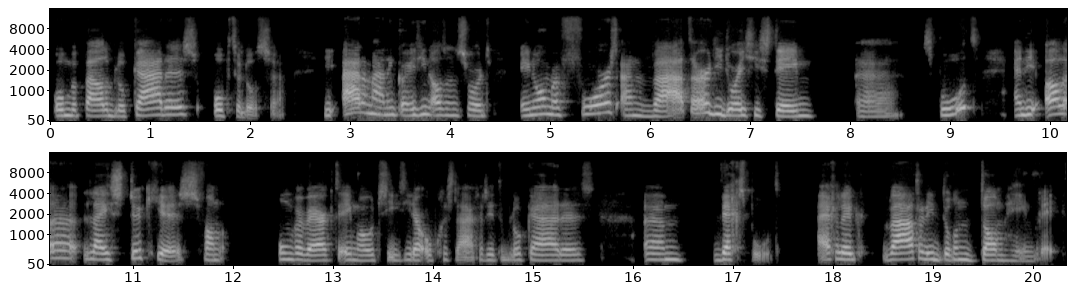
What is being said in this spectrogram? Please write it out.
Om bepaalde blokkades op te lossen. Die ademhaling kan je zien als een soort enorme force aan water die door je systeem uh, spoelt. En die allerlei stukjes van onverwerkte emoties die daar opgeslagen zitten, blokkades, um, wegspoelt. Eigenlijk water die door een dam heen breekt.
